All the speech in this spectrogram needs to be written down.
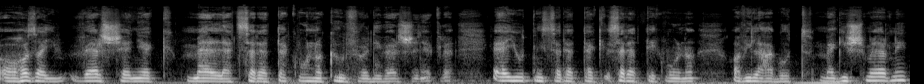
a hazai versenyek mellett szerettek volna külföldi versenyekre eljutni, szerettek, szerették volna a világot megismerni,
